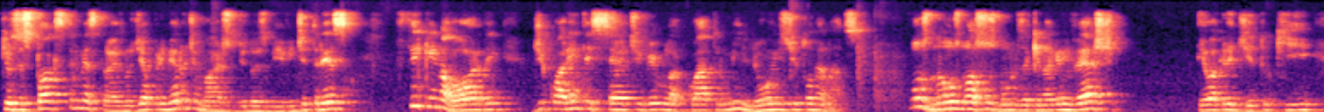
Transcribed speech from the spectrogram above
que os estoques trimestrais no dia 1 de março de 2023 fiquem na ordem de 47,4 milhões de toneladas. Os, os nossos números aqui na Greenvest, eu acredito que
